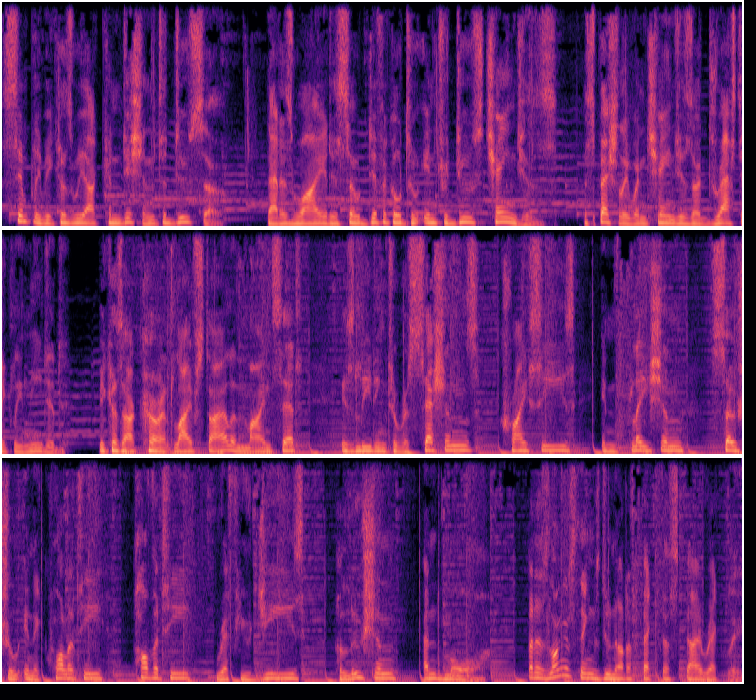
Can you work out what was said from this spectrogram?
simply because we are conditioned to do so. That is why it is so difficult to introduce changes, especially when changes are drastically needed because our current lifestyle and mindset is leading to recessions, crises, inflation, social inequality, poverty, refugees, pollution, and more. But as long as things do not affect us directly,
